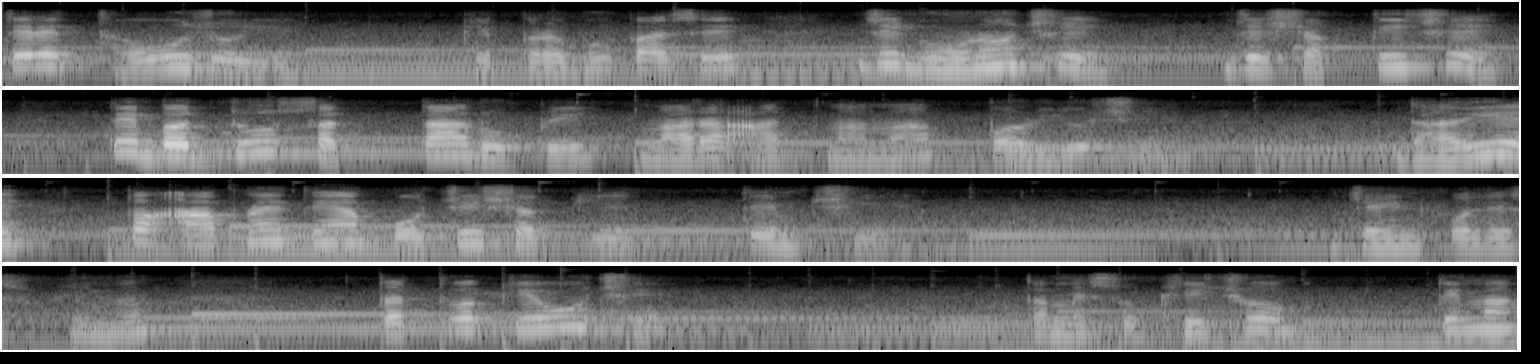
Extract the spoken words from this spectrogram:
ત્યારે થવું જોઈએ કે પ્રભુ પાસે જે ગુણો છે, જે શક્તિ છે, તે બધું સત્તા રૂપે મારા આત્મામાં પડ્યું છે. ધારીએ તો આપણે ત્યાં પહોંચી શકીએ તેમ છીએ. જૈન ફિલોસોફીનું તત્વ કેવું છે? તમે સુખી છો, તેમાં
